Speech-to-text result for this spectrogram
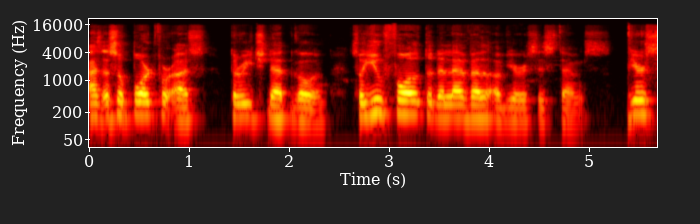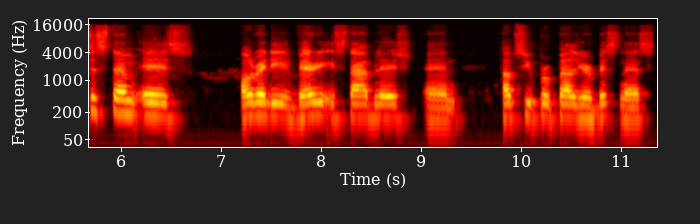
as a support for us to reach that goal. So you fall to the level of your systems. If your system is already very established and helps you propel your business,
